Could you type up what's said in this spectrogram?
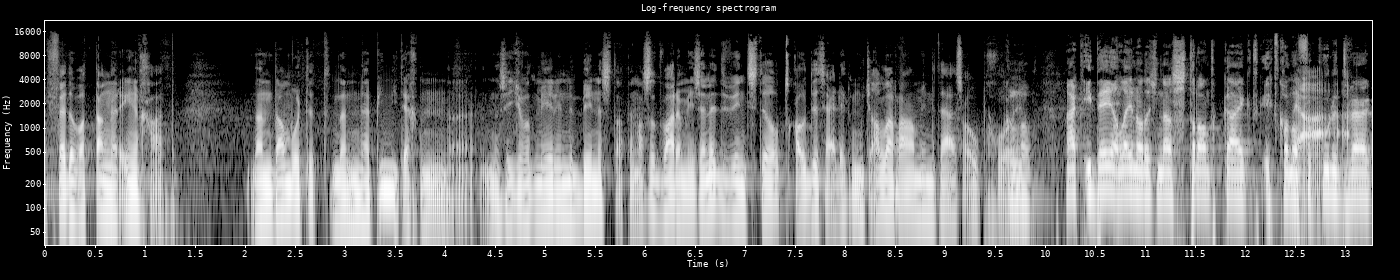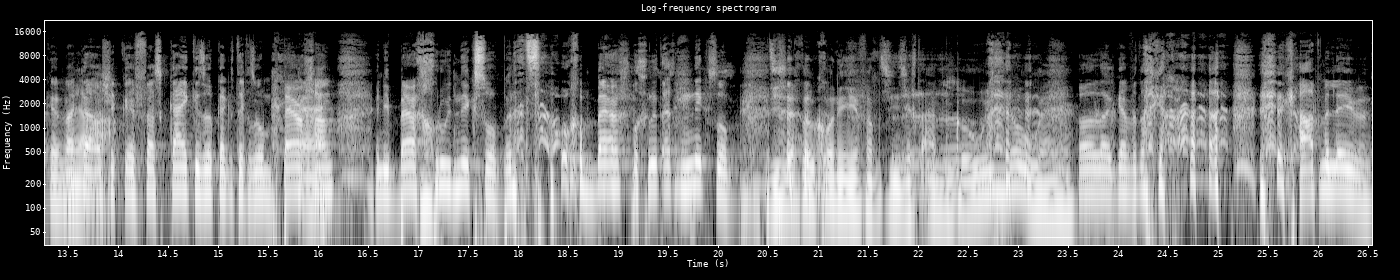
verder wat tanger ingaat, dan, dan, wordt het, dan heb je niet echt een... eh, dan zit je wat meer in de binnenstad. En als het warm is en het windstil, het koude is moet je alle ramen in het huis opengooien. Klopt. Maar het idee alleen al dat je naar het strand kijkt, ik kan al Ja. verkoelend werken. Wij Ja. als je even kijkt, zo kijk je tegen zo'n berg aan en die berg groeit niks op. En het is een hoge berg, er groeit echt niks op. Die zegt ook gewoon in je fantasie, die zegt I'm going nowhere. Oh, ik, heb het, ik haat mijn leven.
